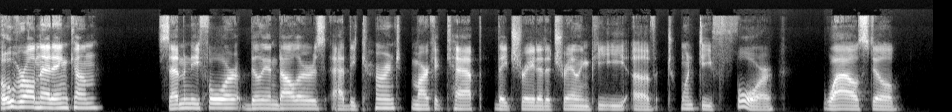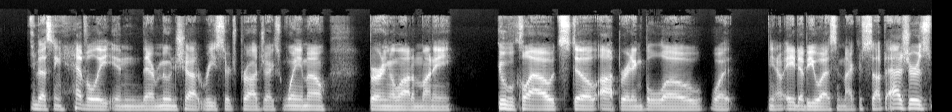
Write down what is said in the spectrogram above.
Overall net income, $74 billion at the current market cap. They trade at a trailing PE of 24 while still investing heavily in their moonshot research projects, Waymo, burning a lot of money. Google Cloud still operating below what you know AWS and Microsoft Azure's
